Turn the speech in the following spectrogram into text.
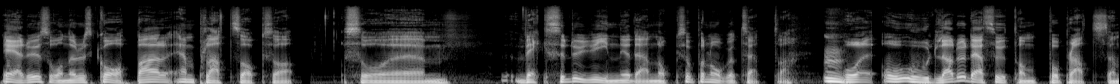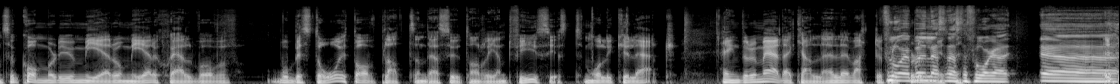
är det ju så när du skapar en plats också så ehm, växer du ju in i den också på något sätt. va? Och, och odlar du dessutom på platsen så kommer du ju mer och mer själv av att bestå av platsen dessutom rent fysiskt, molekylärt. Hängde du med där Kalle eller vart det för Förlåt, jag börjar läsa nästa fråga. Eh,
